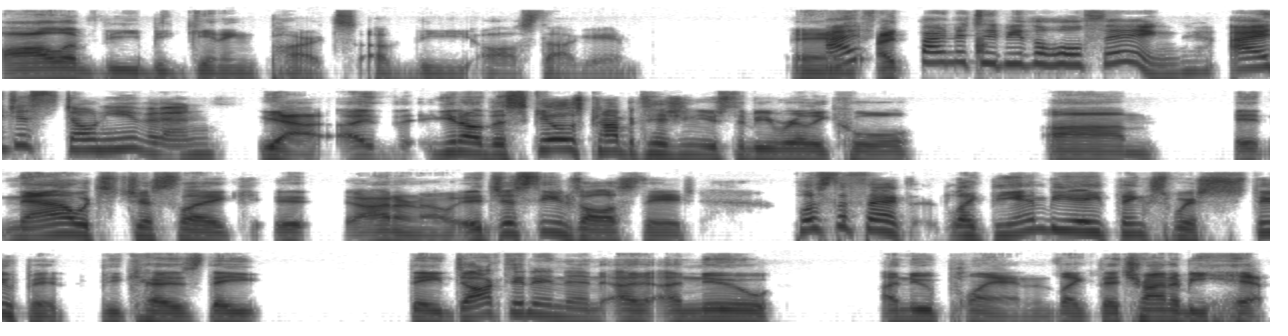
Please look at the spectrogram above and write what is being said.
all of the beginning parts of the All Star Game, and I I, find it to be the whole thing. I just don't even. Yeah, I, you know, the skills competition used to be really cool. Um, it now it's just like it. I don't know. It just seems all stage. Plus the fact, like the NBA thinks we're stupid because they they doctored in an, a, a new a new plan. Like they're trying to be hip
